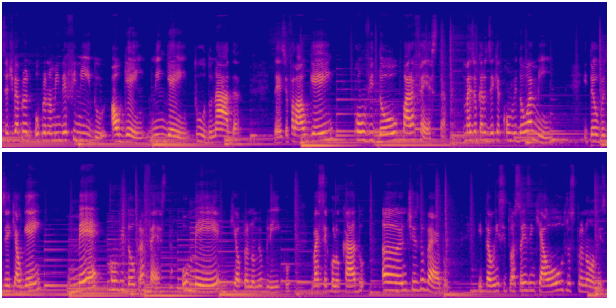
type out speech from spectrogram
se eu tiver o pronome indefinido, alguém, ninguém, tudo, nada, né? Se eu falar alguém convidou para a festa, mas eu quero dizer que convidou a mim. Então eu vou dizer que alguém me convidou para a festa. O me, que é o pronome oblíquo, vai ser colocado antes do verbo. Então, em situações em que há outros pronomes,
